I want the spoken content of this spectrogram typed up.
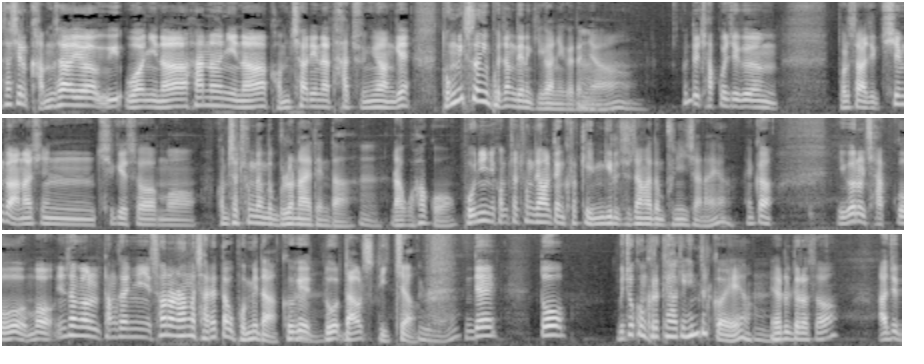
사실은 감사위원이나 하는이나 검찰이나 다 중요한 게 독립성이 보장되는 기관이거든요. 음. 근데 자꾸 지금 벌써 아직 취임도 안 하신 측에서 뭐 검찰총장도 물러나야 된다라고 음. 하고 본인이 검찰총장 할 땐 그렇게 임기를 주장하던 분이잖아요. 그러니까 이거를 자꾸 뭐 윤석열 당선인이 선언한 건 잘했다고 봅니다. 그게 음. 노, 나올 수도 있죠. 네. 근데 또 무조건 그렇게 하긴 힘들 거예요. 음. 예를 들어서 아주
